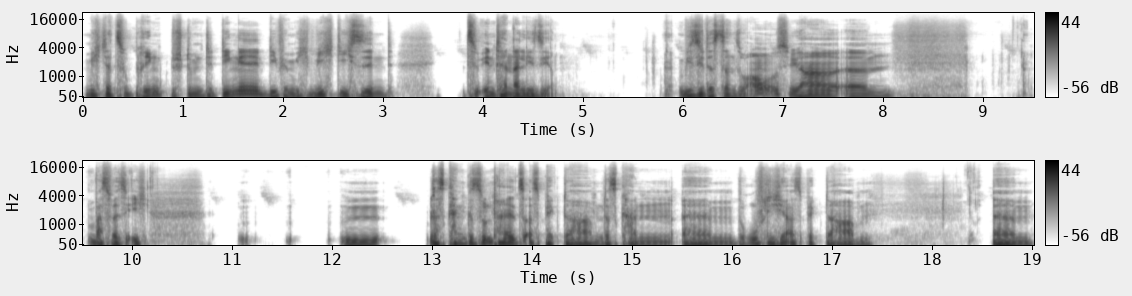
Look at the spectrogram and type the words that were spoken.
mich dazu bringt, bestimmte Dinge, die für mich wichtig sind, zu internalisieren. Wie sieht das dann so aus? Ja, ähm, was weiß ich. Das kann Gesundheitsaspekte haben, das kann ähm, berufliche Aspekte haben. Ähm,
